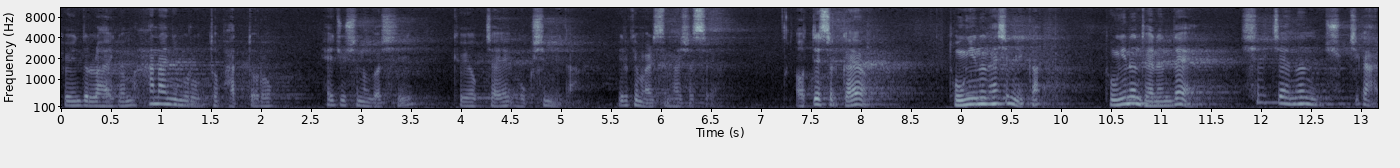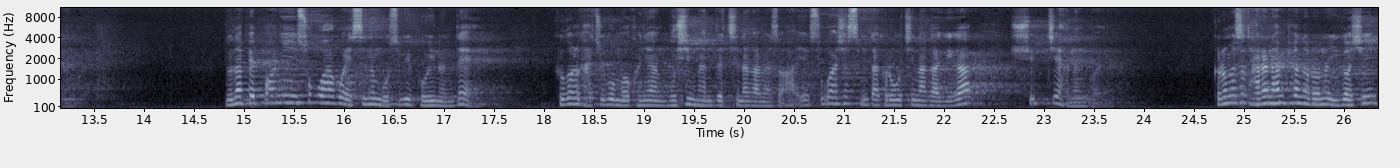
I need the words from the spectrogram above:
교인들로 하여금 하나님으로부터 받도록 해주시는 것이 교역자의 몫입니다. 이렇게 말씀하셨어요. 어땠을까요? 동의는 하십니까? 동의는 되는데 실제는 쉽지가 않은 거예요. 눈앞에 뻔히 수고하고 애쓰는 모습이 보이는데 그걸 가지고 뭐 그냥 무심한 듯 지나가면서 아, 예, 수고하셨습니다. 그러고 지나가기가 쉽지 않은 거예요. 그러면서 다른 한편으로는 이것이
